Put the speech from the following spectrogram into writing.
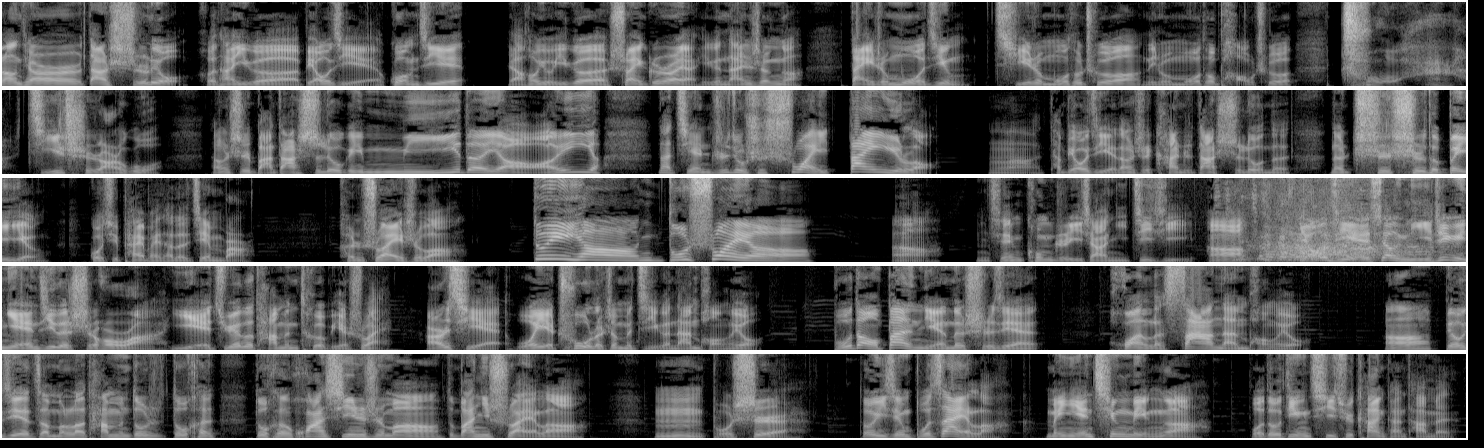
前两天大石榴和他一个表姐逛街，然后有一个帅哥呀，一个男生啊，戴着墨镜，骑着摩托车，那种摩托跑车，歘，疾驰而过。当时把大石榴给迷的呀，哎呀，那简直就是帅呆了。啊，他表姐当时看着大石榴那那痴痴的背影，过去拍拍他的肩膀，很帅是吧？对呀，你多帅呀！啊。你先控制一下你自己啊！表姐像你这个年纪的时候啊，也觉得他们特别帅，而且我也处了这么几个男朋友，不到半年的时间，换了仨男朋友，啊！表姐怎么了？他们都都很都很花心是吗？都把你甩了？嗯，不是，都已经不在了。每年清明啊，我都定期去看看他们。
